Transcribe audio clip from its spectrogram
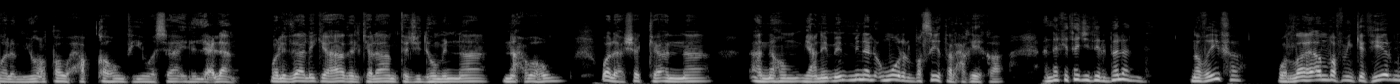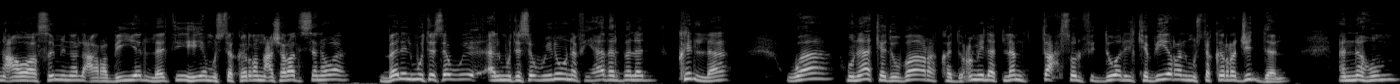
ولم يعطوا حقهم في وسائل الإعلام. ولذلك هذا الكلام تجده منا نحوهم ولا شك أن أنهم يعني من الأمور البسيطة الحقيقة أنك تجد البلد نظيفة. والله أنظف من كثير من عواصمنا العربية التي هي مستقرة من عشرات السنوات. بل المتسوي المتسولون في هذا البلد قلة وهناك دبارة قد عملت لم تحصل في الدول الكبيرة المستقرة جدا أنهم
